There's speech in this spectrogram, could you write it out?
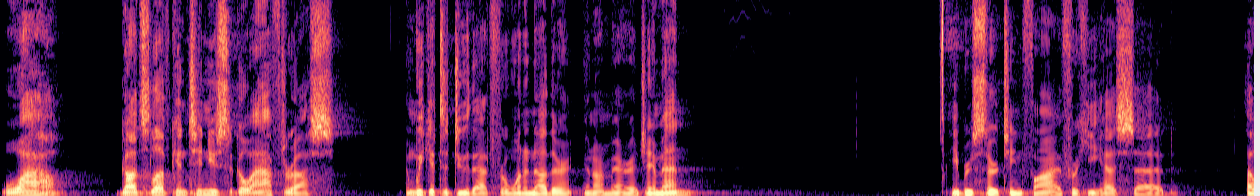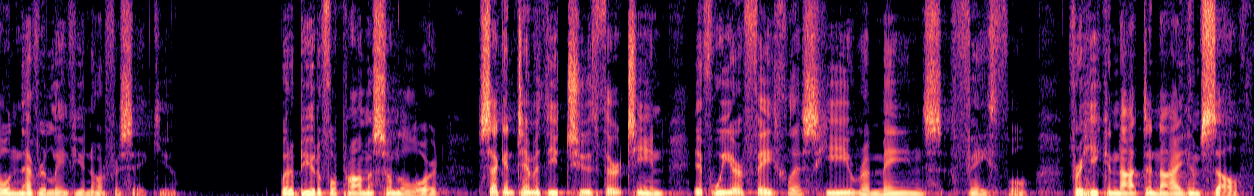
Wow. God's love continues to go after us. And we get to do that for one another in our marriage. Amen? Hebrews 13, 5, for he has said, I will never leave you nor forsake you. What a beautiful promise from the Lord. 2 Timothy 2:13 If we are faithless he remains faithful for he cannot deny himself.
